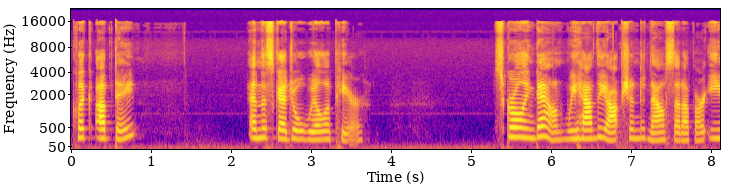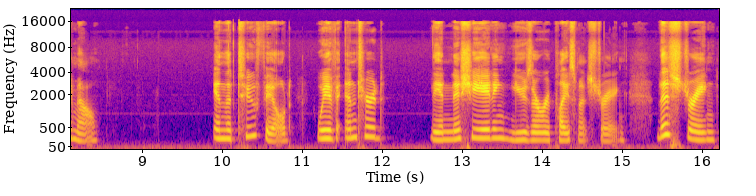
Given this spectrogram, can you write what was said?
Click Update, and the schedule will appear. Scrolling down, we have the option to now set up our email. In the To field, we have entered the initiating user replacement string. This string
